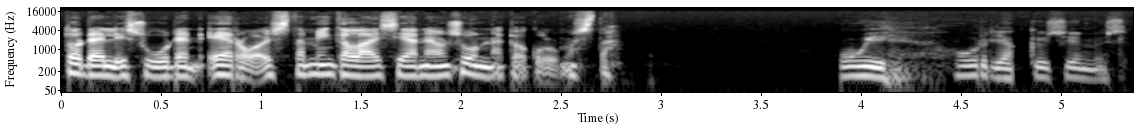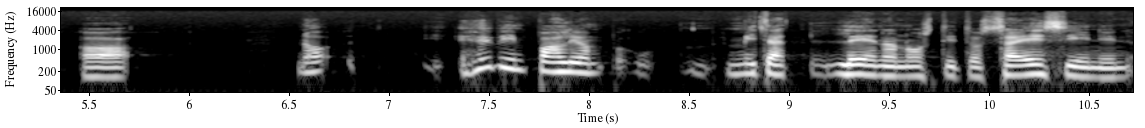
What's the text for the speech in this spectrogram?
todellisuuden eroista? Minkälaisia ne on sun näkökulmasta? Hui, hurja kysymys. Uh, no hyvin paljon, mitä Leena nosti tuossa esiin, niin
